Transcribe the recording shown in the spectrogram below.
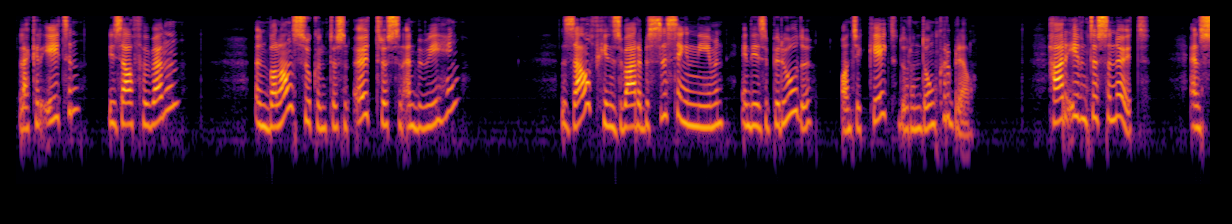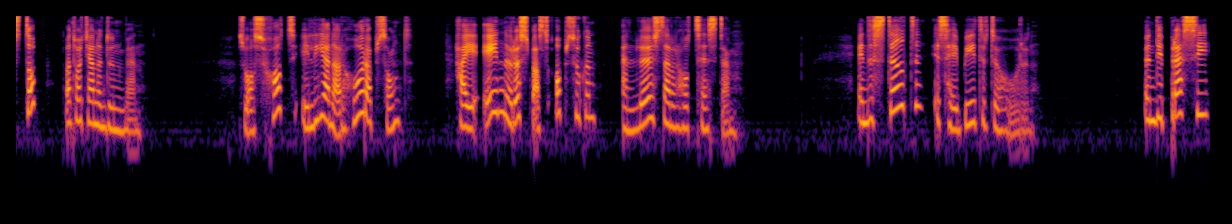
Lekker eten, jezelf verwennen, een balans zoeken tussen uitrusten en beweging, zelf geen zware beslissingen nemen in deze periode, want je kijkt door een donkere bril. Ga even tussenuit en stop met wat je aan het doen bent. Zoals God Elia naar Horeb zond, ga je eigen rustplaats opzoeken en luister naar God zijn stem. In de stilte is hij beter te horen. Een depressie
